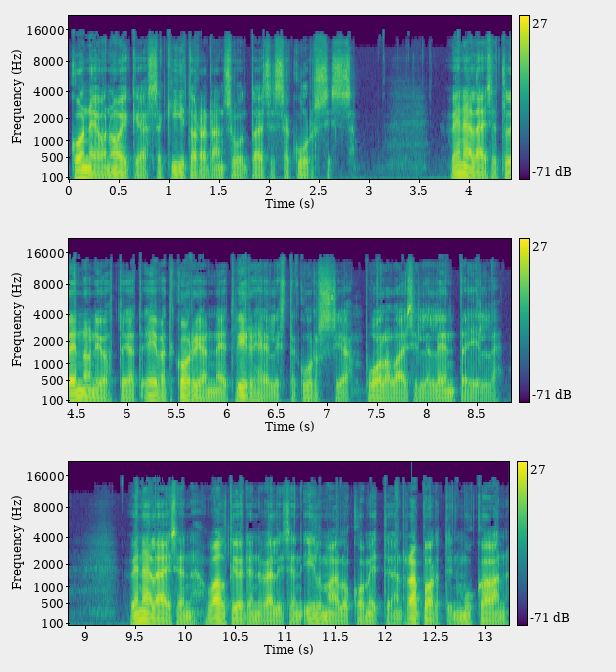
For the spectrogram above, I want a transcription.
kone on oikeassa kiitoradan suuntaisessa kurssissa. Venäläiset lennonjohtajat eivät korjanneet virheellistä kurssia puolalaisille lentäjille. Venäläisen valtioiden välisen ilmailukomitean raportin mukaan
